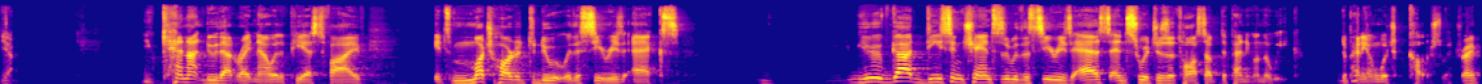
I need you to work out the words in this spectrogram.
Yeah. You cannot do that right now with a PS5. It's much harder to do it with a Series X. You've got decent chances with a Series S, and Switch is a toss up depending on the week, depending on which color Switch, right?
